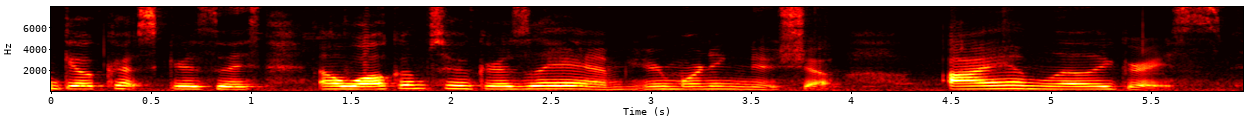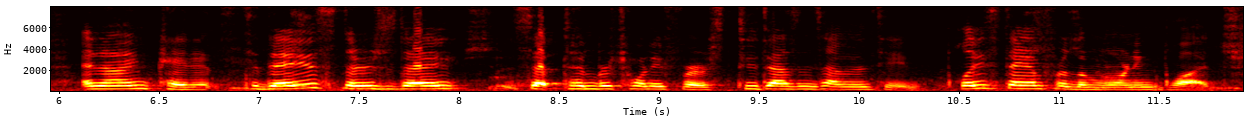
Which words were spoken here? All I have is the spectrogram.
morning, Gilchrist Grizzlies, and welcome to Grizzly AM, your morning news show. I am Lily Grace. And I'm Cadence. Today is Thursday, September 21st, 2017. Please stand for the morning pledge.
